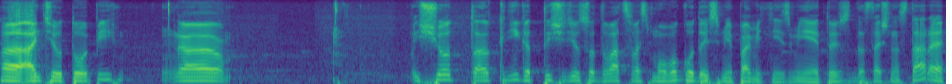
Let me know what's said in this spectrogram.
э, антиутопий. Э, еще та книга 1928 года, если мне память не изменяет, то есть достаточно старая.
